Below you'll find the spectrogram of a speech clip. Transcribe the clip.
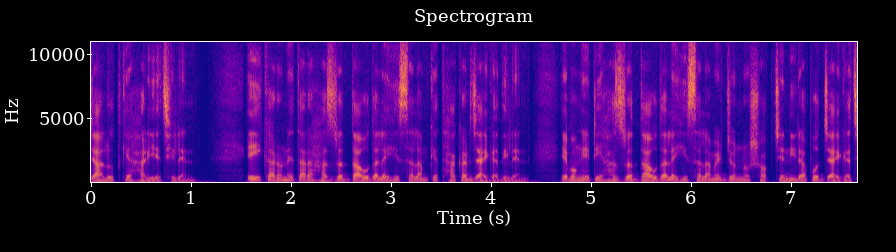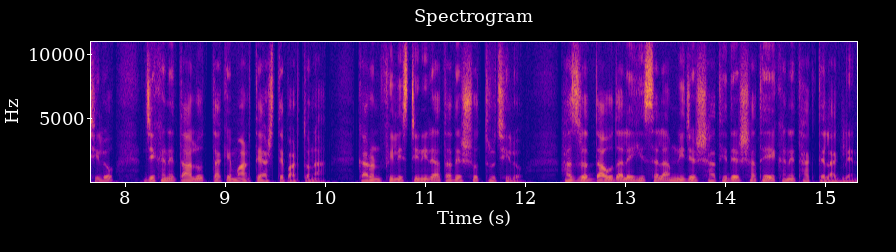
জালুদকে হারিয়েছিলেন। এই কারণে তারা হজরত দাউদ আলহিসাল্লামকে থাকার জায়গা দিলেন এবং এটি হজরত দাউদ আলহিসাল্লামের জন্য সবচেয়ে নিরাপদ জায়গা ছিল, যেখানে তালুত তাকে মারতে আসতে পারত না, কারণ ফিলিস্তিনিরা তাদের শত্রু ছিল। হজরত দাউদ আলহিসাল্লাম নিজের সাথীদের সাথে এখানে থাকতে লাগলেন।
